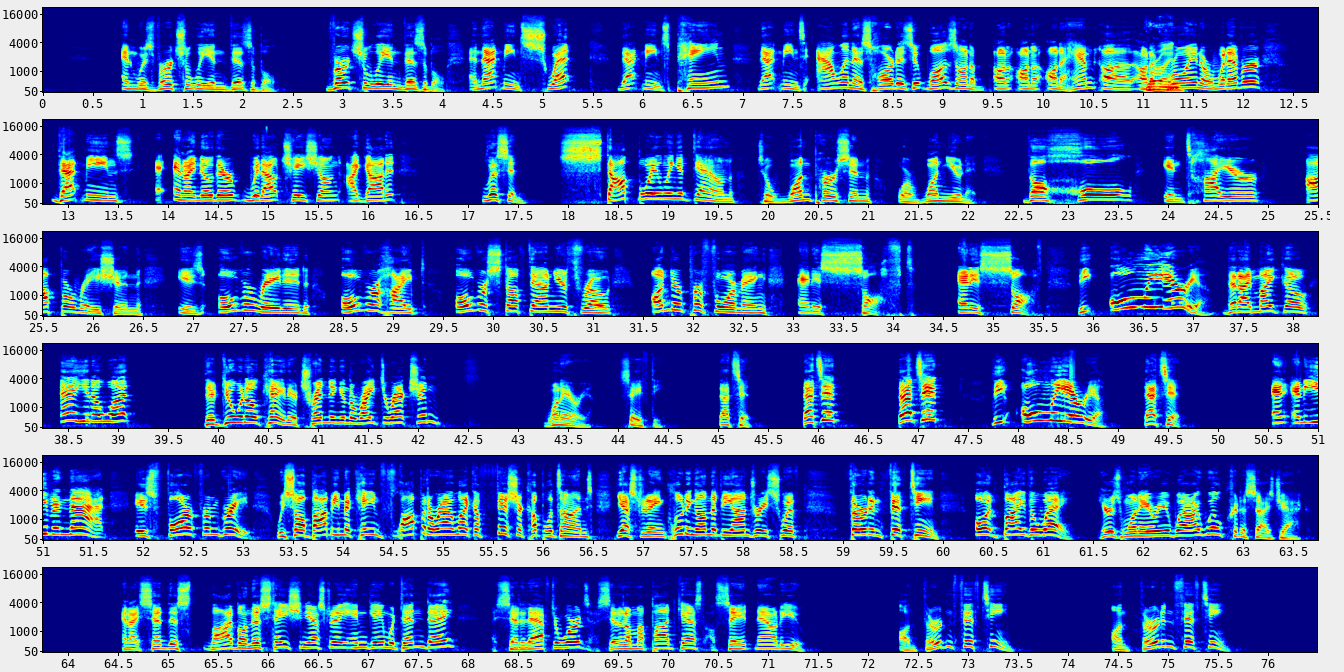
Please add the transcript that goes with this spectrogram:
and was virtually invisible. Virtually invisible. And that means sweat. That means Payne. That means Allen, as hard as it was on a on, on a on a ham uh, on Groin. a groin or whatever. That means, and I know they're without Chase Young. I got it. Listen, stop boiling it down to one person or one unit. The whole entire operation is overrated, overhyped, overstuffed down your throat, underperforming, and is soft. And is soft. The only area that I might go, hey, you know what? They're doing okay. They're trending in the right direction. One area safety. That's it. That's it. That's it. The only area. That's it. And, and even that is far from great. We saw Bobby McCain flopping around like a fish a couple of times yesterday, including on the DeAndre Swift third and 15. Oh, and by the way, here's one area where I will criticize Jack. And I said this live on this station yesterday in game with Denton Day. I said it afterwards. I said it on my podcast. I'll say it now to you. On third and 15, on third and 15,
